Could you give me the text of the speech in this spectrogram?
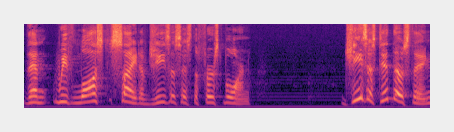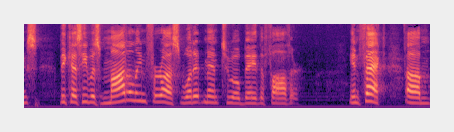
then we've lost sight of Jesus as the firstborn. Jesus did those things because he was modeling for us what it meant to obey the Father. In fact, um,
